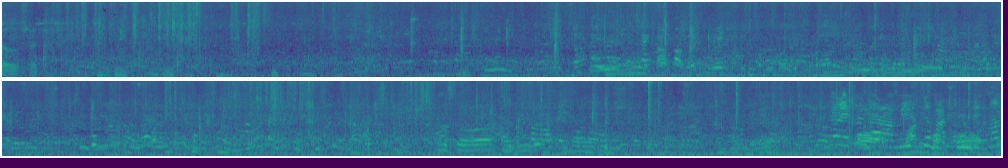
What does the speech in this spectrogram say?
Two seconds. Ini kan darah, ini kebatin dekat.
